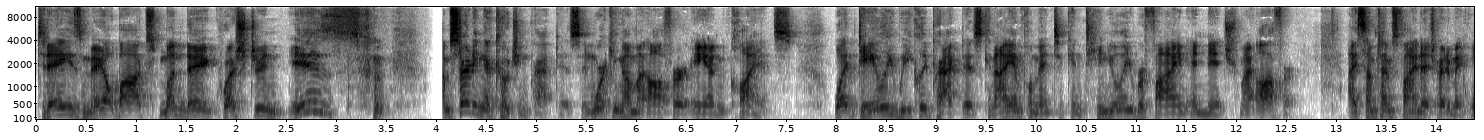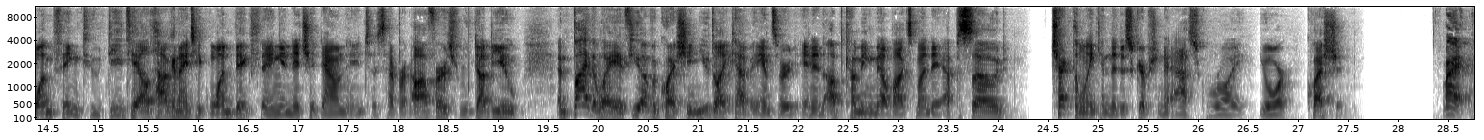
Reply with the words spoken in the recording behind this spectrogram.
today's Mailbox Monday question is I'm starting a coaching practice and working on my offer and clients. What daily, weekly practice can I implement to continually refine and niche my offer? I sometimes find I try to make one thing too detailed. How can I take one big thing and niche it down into separate offers from W? And by the way, if you have a question you'd like to have answered in an upcoming Mailbox Monday episode, check the link in the description to ask Roy your question. All right,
